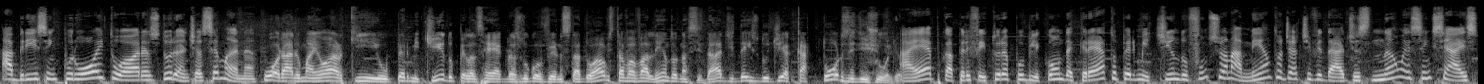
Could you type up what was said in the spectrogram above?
abrissem por oito horas durante a semana. O horário maior que o permitido pelas regras do governo estadual estava valendo na cidade desde o dia 14 de julho. À época, a Prefeitura publicou um decreto permitindo o funcionamento de atividades não essenciais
